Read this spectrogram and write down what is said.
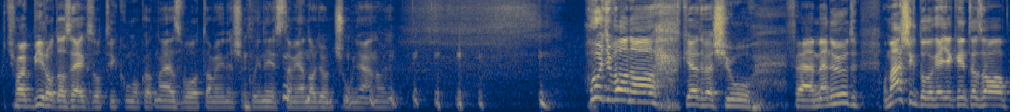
hogyha bírod az exotikumokat, na ez voltam én, és akkor néztem ilyen nagyon csúnyán, hogy hogy van a kedves jó felmenőd. A másik dolog egyébként az a,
